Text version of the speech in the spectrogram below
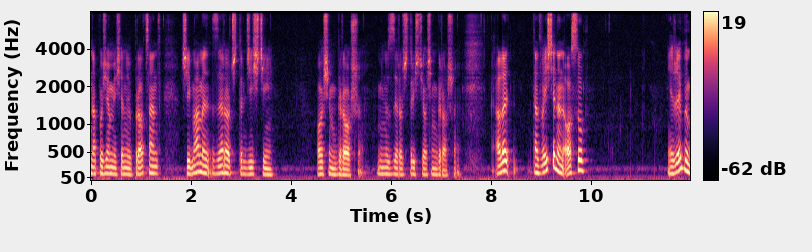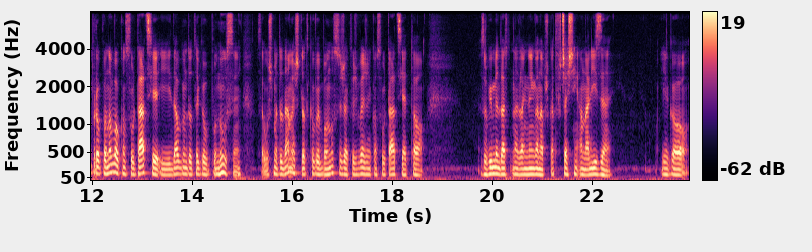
na poziomie 7%, czyli mamy 0,48 groszy, minus 0,48 groszy. Ale na 21 osób, jeżeli bym proponował konsultację i dałbym do tego bonusy, załóżmy dodamy jeszcze dodatkowe bonusy, że jak ktoś weźmie konsultację, to zrobimy dla, dla niego na przykład wcześniej analizę jego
